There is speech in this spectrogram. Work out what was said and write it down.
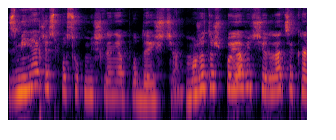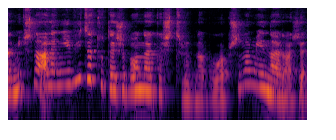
Zmieniacie sposób myślenia, podejścia. Może też pojawić się relacja karmiczna, ale nie widzę tutaj, żeby ona jakaś trudna była, przynajmniej na razie.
